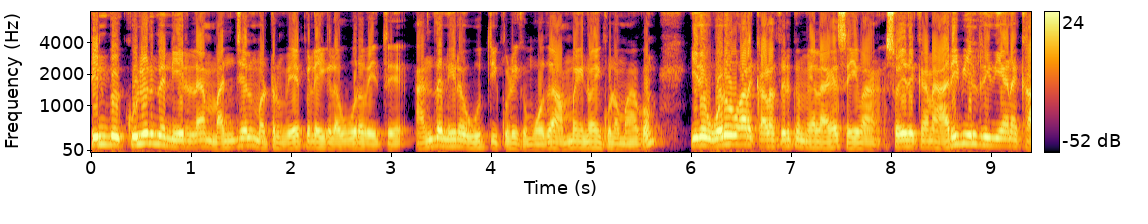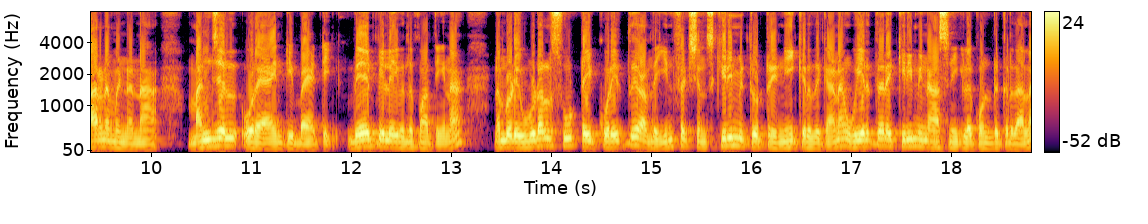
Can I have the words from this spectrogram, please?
பின்பு குளிர்ந்த நீரில் மஞ்சள் மற்றும் வேப்பிலைகளை ஊற வைத்து அந்த நீரை ஊற்றி குளிக்கும் போது அம்மை நோய் குணமாகும். இது ஒரு வார காலத்திற்கு மேலாக செய்வாங்க. ஸோ இதுக்கான அறிவியல் ரீதியான காரணம் என்னென்னா மஞ்சள் ஒரு ஆன்டிபயோட்டிக் வேப்பிலை வந்து பார்த்தீங்கன்னா நம்மளுடைய உடல் சூட்டை குறைத்து அந்த இன்ஃபெக்ஷன்ஸ் கிருமி தொற்றை நீக்கிறதுக்கான உயர்தர கிருமி நாசினிகளை கொண்டிருக்கிறதால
